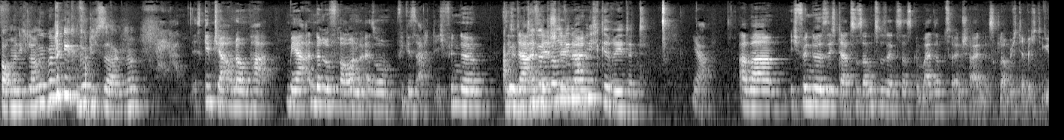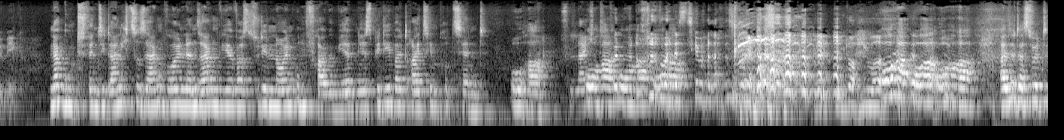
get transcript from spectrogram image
braucht man nicht lange überlegen, würde ich sagen. Ne? Es gibt ja auch noch ein paar mehr andere Frauen. Also wie gesagt, ich finde, sich also, da die an wird der irgendwie Stelle, noch nicht geredet. Ja, aber ich finde, sich da zusammenzusetzen, das gemeinsam zu entscheiden, ist, glaube ich, der richtige Weg. Na gut, wenn Sie da nichts zu sagen wollen, dann sagen wir was zu den neuen Umfragewerten. Die SPD bei 13 Prozent. Oha. Vielleicht oha, können wir oha, doch oha. mal das Thema Landespolitik. oha, oha, oha. Also das wird,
